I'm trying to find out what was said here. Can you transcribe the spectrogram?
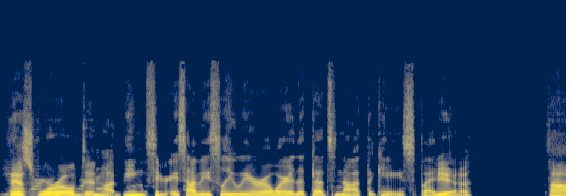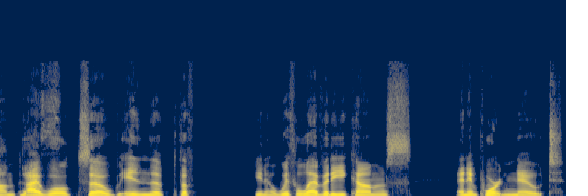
Yeah, this world we're and- not being serious. Obviously, we are aware that that's not the case, but Yeah. Um, I will. So in the the, you know, with levity comes an important note.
